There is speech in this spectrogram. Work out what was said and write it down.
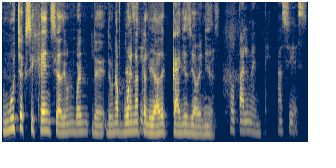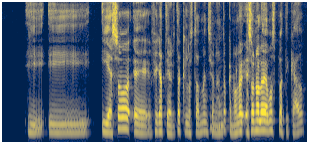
mucha exigencia de, un buen, de, de una buena calidad de calles y avenidas. Totalmente, así es. Y, y, y eso, eh, fíjate, ahorita que lo estás mencionando, uh -huh. que no lo, eso no lo habíamos platicado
